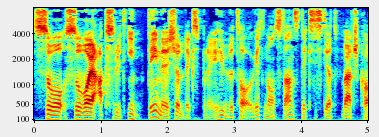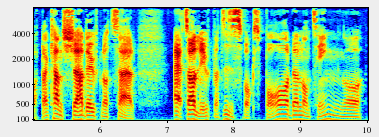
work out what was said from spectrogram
så, så var jag absolut inte inne i köldexponering överhuvudtaget någonstans. Det existerar på världskartan. Kanske hade jag gjort något så här. Jag har aldrig gjort något isvaksbad eller någonting och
